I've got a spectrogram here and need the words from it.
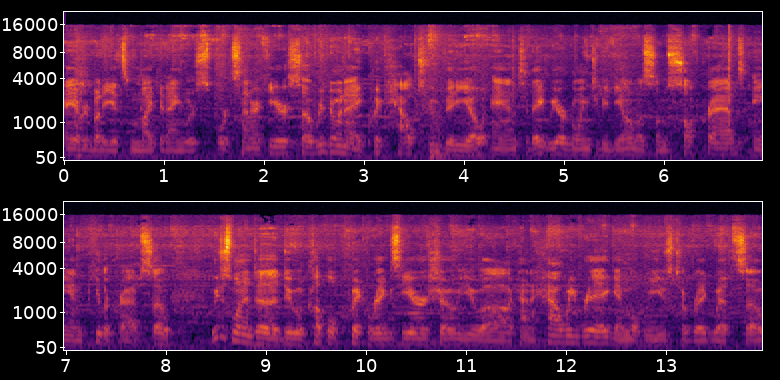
Hey everybody, it's Mike at Angler Sports Center here. So we're doing a quick how-to video and today we are going to be dealing with some soft crabs and peeler crabs. So we just wanted to do a couple quick rigs here, show you uh, kind of how we rig and what we use to rig with. So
